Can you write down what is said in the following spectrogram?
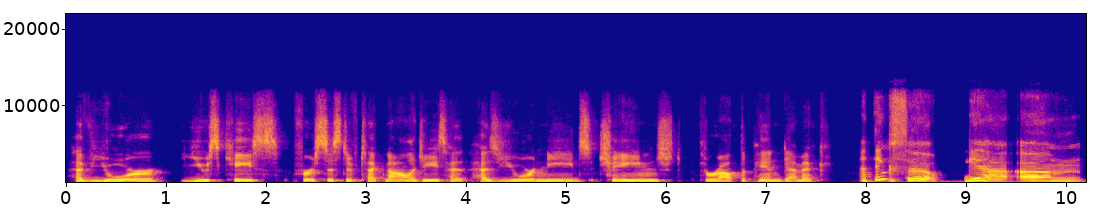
have your use case for assistive technologies has, has your needs changed throughout the pandemic i think so yeah um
